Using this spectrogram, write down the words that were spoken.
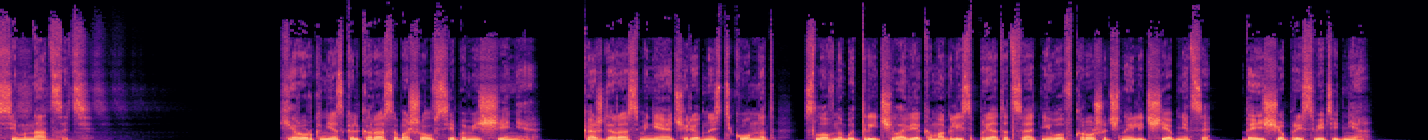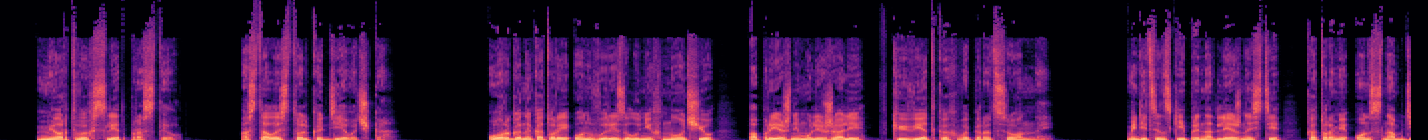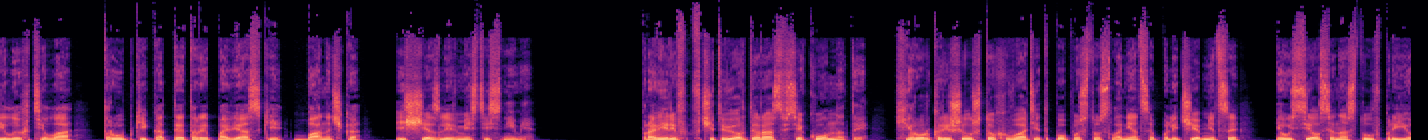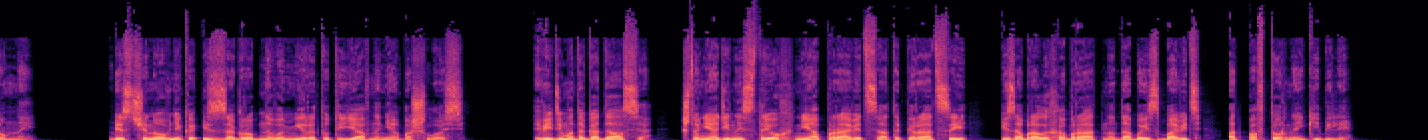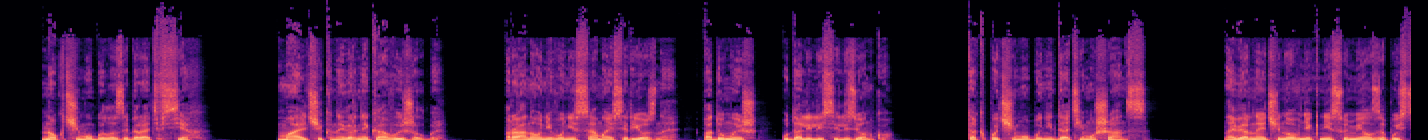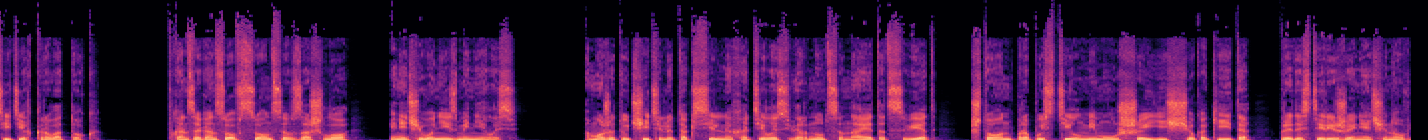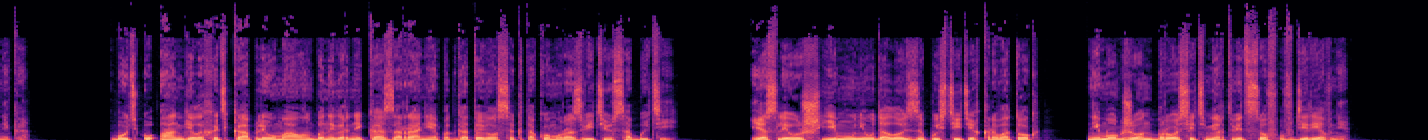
17. Хирург несколько раз обошел все помещения, каждый раз меняя очередность комнат, словно бы три человека могли спрятаться от него в крошечной лечебнице, да еще при свете дня. Мертвых след простыл. Осталась только девочка. Органы, которые он вырезал у них ночью, по-прежнему лежали в кюветках в операционной. Медицинские принадлежности, которыми он снабдил их тела, трубки, катетеры, повязки, баночка, исчезли вместе с ними. Проверив в четвертый раз все комнаты, хирург решил, что хватит попусту слоняться по лечебнице и уселся на стул в приемной. Без чиновника из загробного мира тут явно не обошлось. Видимо, догадался, что ни один из трех не оправится от операции и забрал их обратно, дабы избавить от повторной гибели. Но к чему было забирать всех? Мальчик наверняка выжил бы. Рана у него не самая серьезная. Подумаешь, удалили селезенку. Так почему бы не дать ему шанс? Наверное, чиновник не сумел запустить их кровоток. В конце концов, солнце взошло, и ничего не изменилось. А может, учителю так сильно хотелось вернуться на этот свет, что он пропустил мимо ушей еще какие-то предостережения чиновника. Будь у ангела хоть капля ума, он бы наверняка заранее подготовился к такому развитию событий. Если уж ему не удалось запустить их кровоток, не мог же он бросить мертвецов в деревне.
